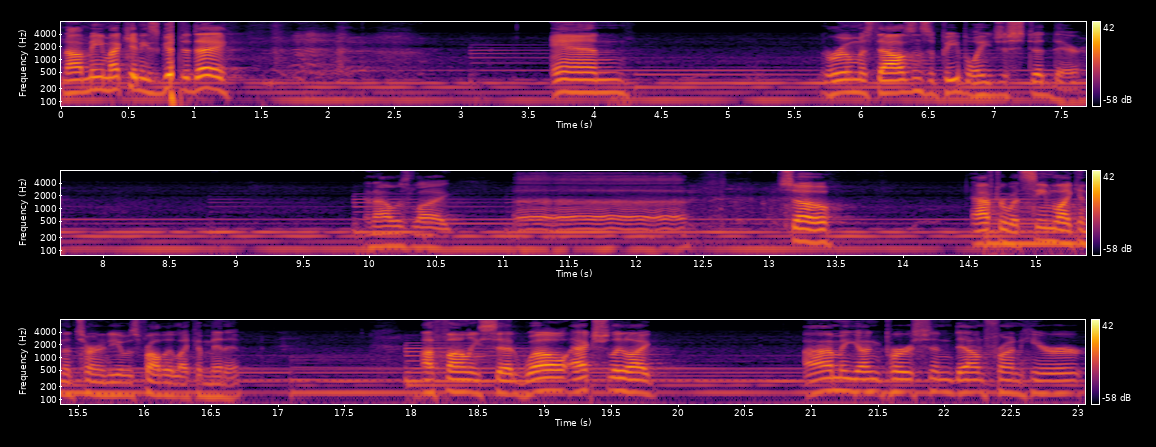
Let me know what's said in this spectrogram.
Not me. My kidney's good today. And the room was thousands of people. He just stood there. And I was like, uh. So, after what seemed like an eternity, it was probably like a minute. I finally said, Well, actually, like, I'm a young person down front here,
